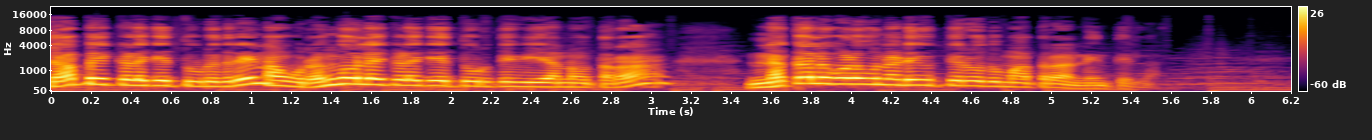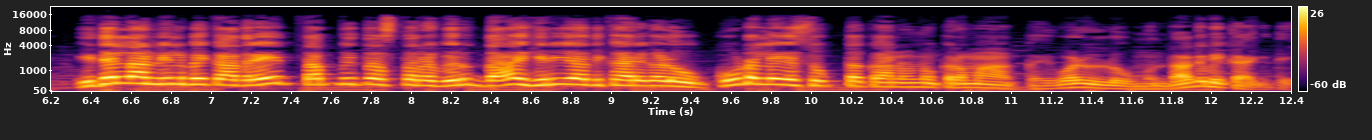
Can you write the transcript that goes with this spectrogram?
ಚಾಪೆ ಕೆಳಗೆ ತೂರಿದರೆ ನಾವು ರಂಗೋಲೆ ಕೆಳಗೆ ತೂರ್ತೀವಿ ಅನ್ನೋ ಥರ ನಕಲುಗಳು ನಡೆಯುತ್ತಿರುವುದು ಮಾತ್ರ ನಿಂತಿಲ್ಲ. ಇದೆಲ್ಲ ನಿಲ್ಲಬೇಕಾದರೆ ತಪ್ಪಿತಸ್ಥರ ವಿರುದ್ಧ ಹಿರಿಯ ಅಧಿಕಾರಿಗಳು ಕೂಡಲೇ ಸೂಕ್ತ ಕಾನೂನು ಕ್ರಮ ಕೈಗೊಳ್ಳಲು ಮುಂದಾಗಬೇಕಾಗಿದೆ.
